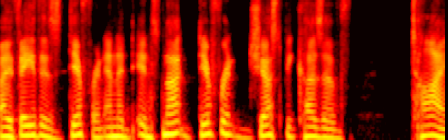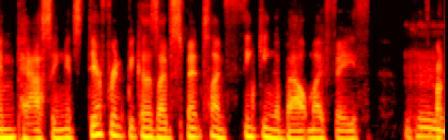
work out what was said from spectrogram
my faith is different and it, it's not different just because of time passing it's different because i've spent time thinking about my faith mm-hmm.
